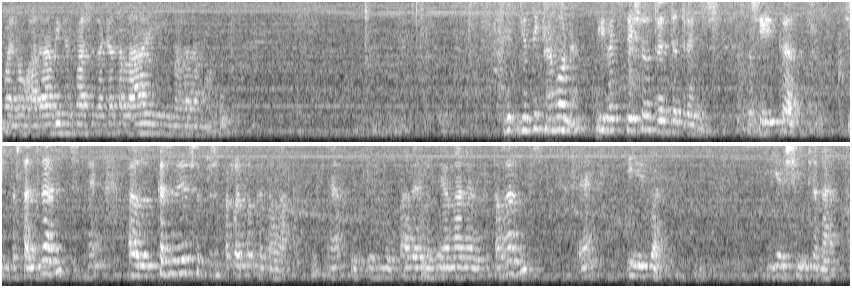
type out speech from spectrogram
bueno, ara vinc a classe de català i m'agrada molt. Jo, em dic Ramona i vaig néixer el 33, o sigui que tinc bastants anys. Eh? A casa meva sempre s'ha parlat el català. Eh? El meu pare i la meva mare eren catalans eh? i, bueno, i així ens ha anat.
